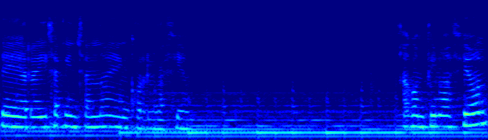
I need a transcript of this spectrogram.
se realiza pinchando en correlación. A continuación,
